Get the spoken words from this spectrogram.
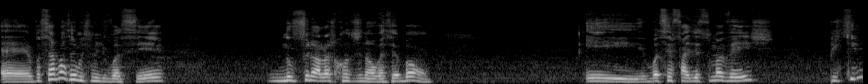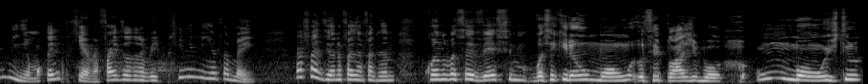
é, você vai passar por cima de você, no final das contas não vai ser bom. E você faz isso uma vez, pequenininha, uma coisa pequena, faz outra vez pequenininha também. Vai fazendo, fazendo, fazendo. Quando você vê se você criou um monstro, você plasmou um monstro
